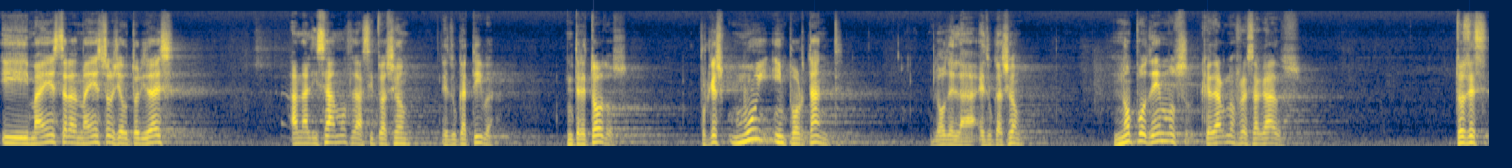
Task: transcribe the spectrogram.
y maestras, maestros y autoridades analizamos la situación educativa entre todos, porque es muy importante lo de la educación. No podemos quedarnos rezagados. Entonces,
